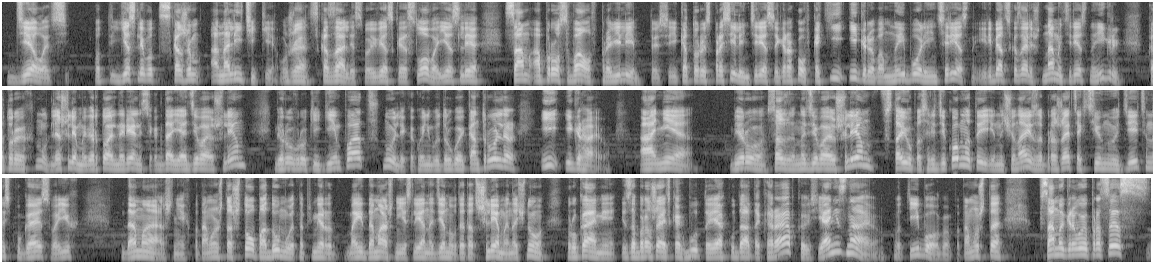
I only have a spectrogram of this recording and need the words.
делать вот если вот, скажем, аналитики уже сказали свое веское слово, если сам опрос Valve провели, то есть и которые спросили интересы игроков, какие игры вам наиболее интересны, и ребята сказали, что нам интересны игры, в которых, ну, для шлема виртуальной реальности, когда я одеваю шлем, беру в руки геймпад, ну, или какой-нибудь другой контроллер и играю, а не беру, надеваю шлем, встаю посреди комнаты и начинаю изображать активную деятельность, пугая своих домашних, потому что что подумают, например, мои домашние, если я надену вот этот шлем и начну руками изображать, как будто я куда-то карабкаюсь, я не знаю, вот ей-богу, потому что в сам игровой процесс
